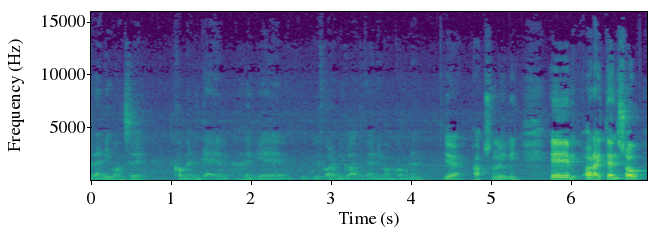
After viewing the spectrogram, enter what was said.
for anyone to come in and get him, I think um, we've got to be glad of anyone coming in. Yeah, absolutely. Um, all right then. So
